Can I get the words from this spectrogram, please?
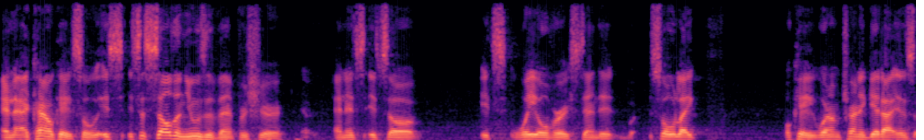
And I kind of okay, so it's it's a sell the news event for sure, Yep. and it's it's a it's way overextended. So like, okay, what I'm trying to get at is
